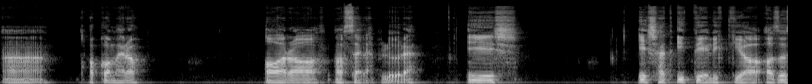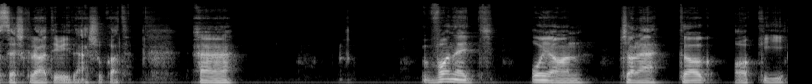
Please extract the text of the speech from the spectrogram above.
a, a kamera arra a szereplőre. És, és hát itt élik ki a, az összes kreativitásukat. Van egy olyan családtag, aki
